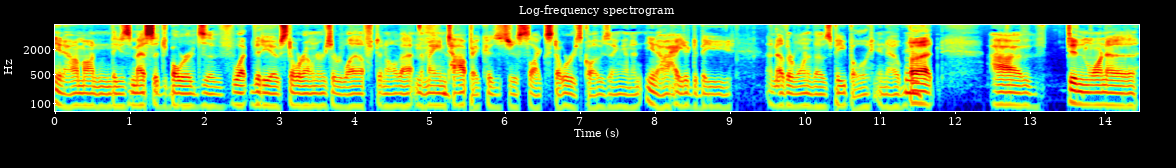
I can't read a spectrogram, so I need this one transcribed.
you know, I'm on these message boards of what video store owners are left and all that, and the main topic is just like stores closing, and you know, I hated to be another one of those people, you know, Yeah. but I didn't want to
